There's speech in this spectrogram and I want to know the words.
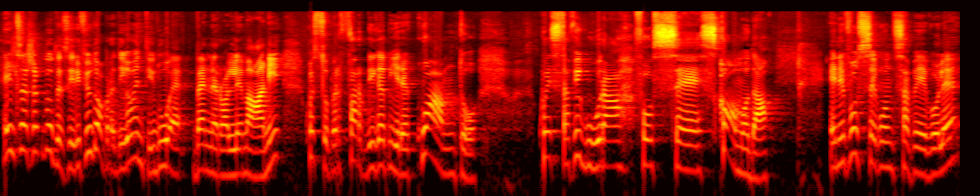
e il sacerdote si rifiutò, praticamente i due vennero alle mani, questo per farvi capire quanto questa figura fosse scomoda e ne fosse consapevole,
